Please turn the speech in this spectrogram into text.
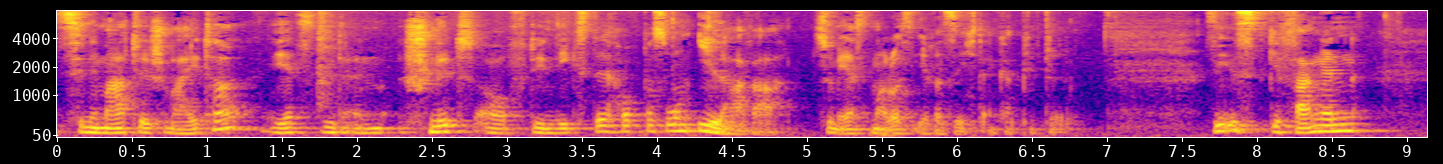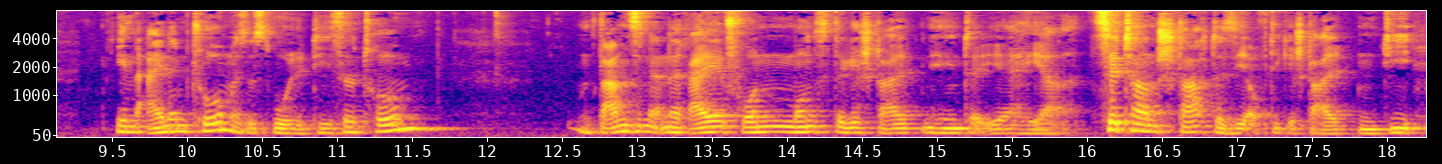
cinematisch weiter. Jetzt wieder ein Schnitt auf die nächste Hauptperson, Ilara. Zum ersten Mal aus ihrer Sicht ein Kapitel. Sie ist gefangen in einem Turm, es ist wohl dieser Turm, und dann sind eine Reihe von Monstergestalten hinter ihr her. Zitternd starrte sie auf die Gestalten, die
